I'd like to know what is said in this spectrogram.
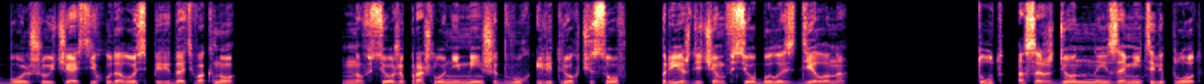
большую часть их удалось передать в окно. Но все же прошло не меньше двух или трех часов, прежде чем все было сделано. Тут осажденные заметили плод,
